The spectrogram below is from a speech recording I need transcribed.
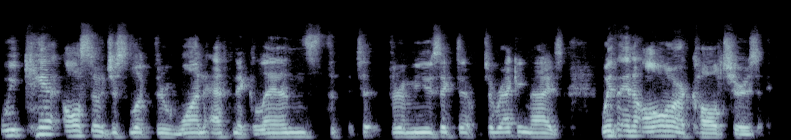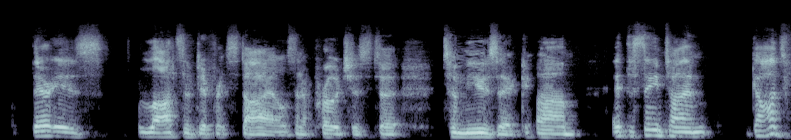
we can't also just look through one ethnic lens to, to, through music to, to recognize within all our cultures there is lots of different styles and approaches to to music. Um, at the same time, God's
